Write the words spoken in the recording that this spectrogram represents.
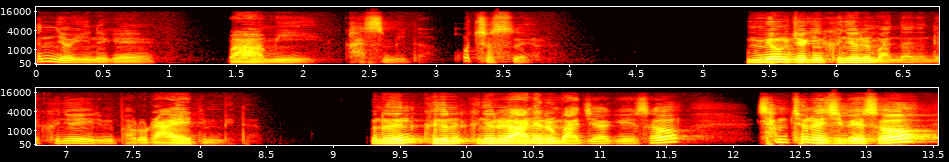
한 여인에게 마음이 갔습니다. 꽂혔어요. 운명적인 그녀를 만나는데 그녀의 이름이 바로 라헬입니다. 그는 그녀를 아내로 맞이하기 위해서 삼촌의 집에서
